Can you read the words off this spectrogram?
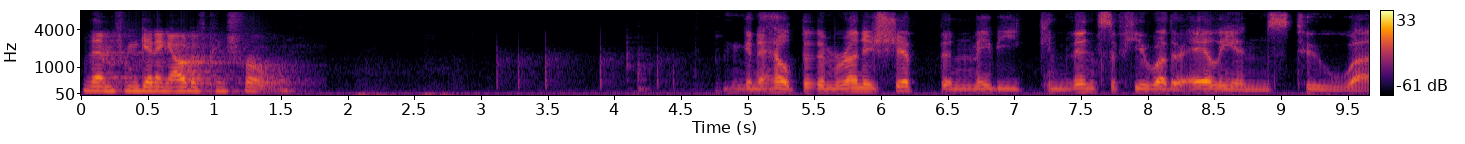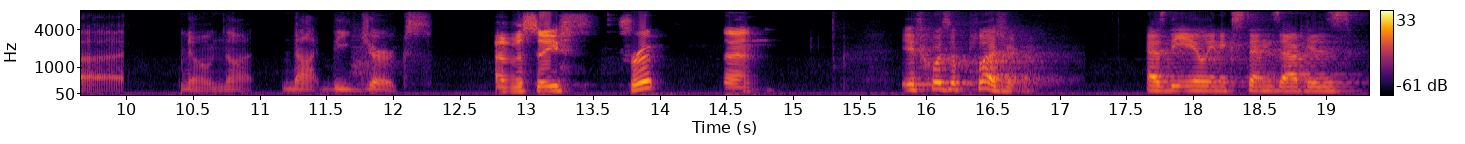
them from getting out of control. I'm gonna help him run his ship and maybe convince a few other aliens to, uh, you know, not not be jerks. Have a safe trip then. It was a pleasure. As the alien extends out his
